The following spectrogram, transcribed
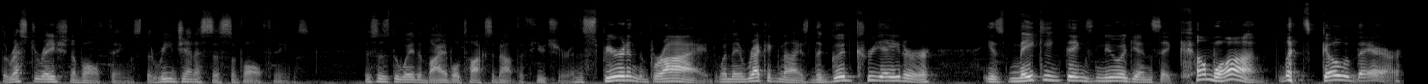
the restoration of all things, the regenesis of all things. This is the way the Bible talks about the future. And the Spirit and the bride, when they recognize the good Creator is making things new again, say, Come on, let's go there.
